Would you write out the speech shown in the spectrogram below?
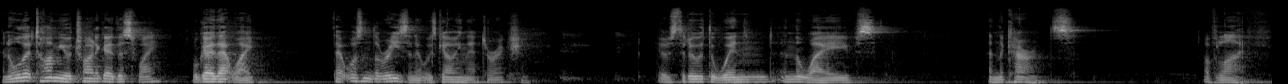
And all that time you were trying to go this way or go that way, that wasn't the reason it was going that direction. It was to do with the wind and the waves and the currents of life.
